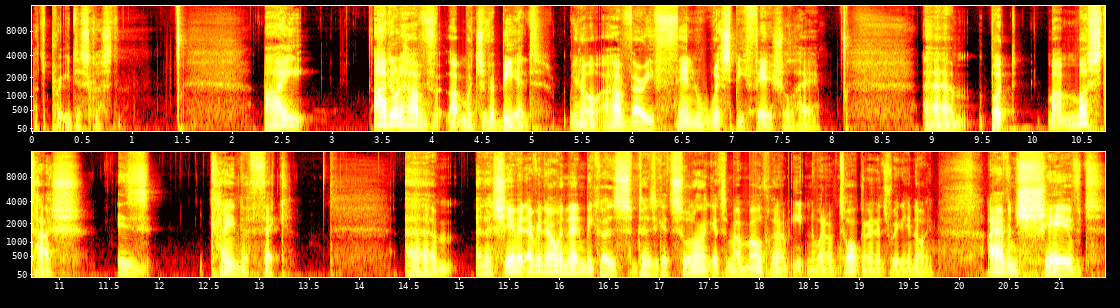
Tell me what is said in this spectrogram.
that's pretty disgusting. I I don't have that much of a beard. You know, I have very thin, wispy facial hair. Um, but my mustache is kind of thick. Um, and I shave it every now and then because sometimes it gets so long it gets in my mouth when I'm eating, when I'm talking, and it's really annoying. I haven't shaved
